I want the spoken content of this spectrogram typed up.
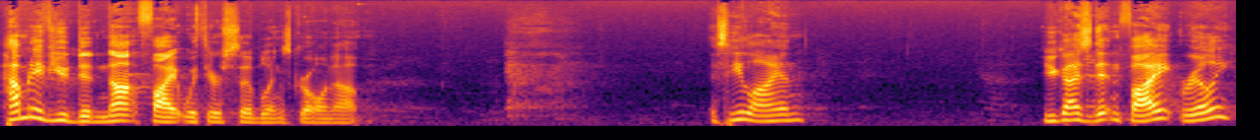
how many of you did not fight with your siblings growing up? Is he lying? You guys didn't fight? Really?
